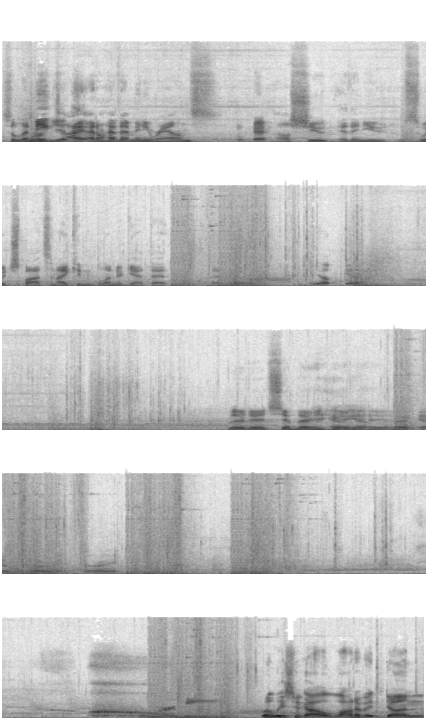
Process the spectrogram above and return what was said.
So let me. Orbeus. I, I don't have that many rounds. Okay. I'll shoot, and then you switch spots, and I can blundergat that that hole. Yep. Yep. Blooded sibling. There we go. There we go. All right. All right. Orby. Well, at least we got a lot of it done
